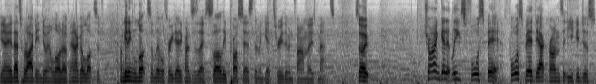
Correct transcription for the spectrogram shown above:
You know that's what I've been doing a lot of, and I got lots of. I'm getting lots of level three Datacrons as I slowly process them and get through them and farm those mats. So try and get at least four spare, four spare Doubtcrons that you can just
